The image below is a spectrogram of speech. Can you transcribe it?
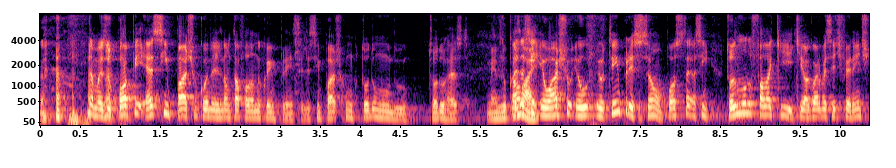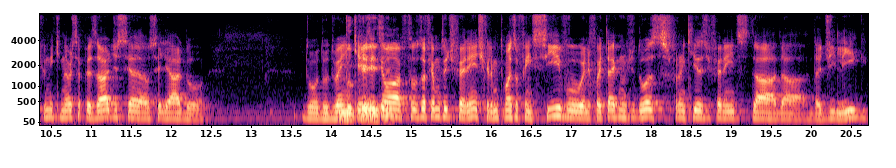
Não, mas o Pop é simpático quando ele não tá falando com a imprensa. Ele é simpático com todo mundo, todo o resto. Menos o Mas Kawhi. assim, eu acho, eu, eu tenho a impressão, posso ter, assim, todo mundo fala que, que agora vai ser diferente, que o Nick Nurse, apesar de ser auxiliar do do, do Dwayne Do Casey, Casey. tem uma filosofia muito diferente, que ele é muito mais ofensivo, ele foi técnico de duas franquias diferentes da, da, da G-League,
